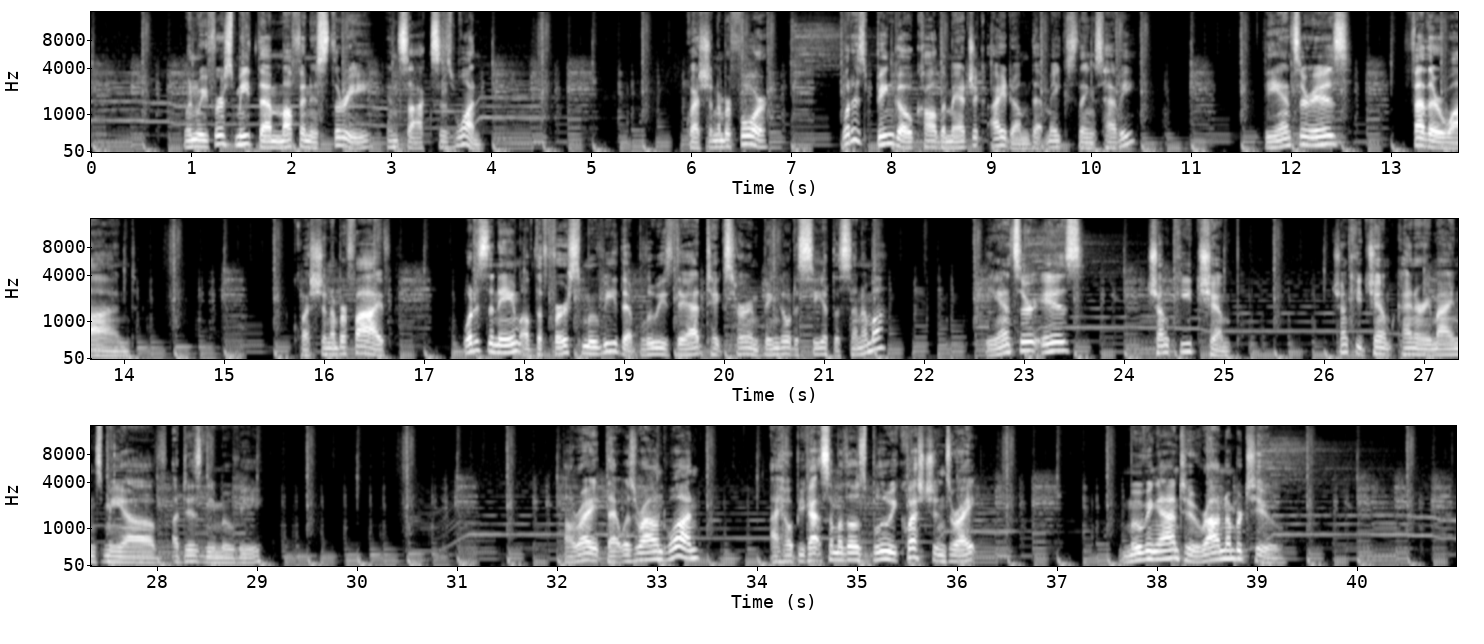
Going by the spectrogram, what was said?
When we first meet them, Muffin is 3 and Socks is 1. Question number 4. What does Bingo call the magic item that makes things heavy? The answer is Feather Wand. Question number 5. What is the name of the first movie that Bluey's dad takes her and Bingo to see at the cinema? The answer is Chunky Chimp. Chunky Chimp kind of reminds me of a Disney movie all right, that was round one. I hope you got some of those bluey questions right. Moving on to round number two.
